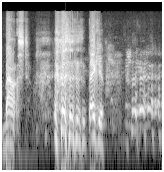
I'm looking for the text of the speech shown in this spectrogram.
Balanced. Thank you. Thank you.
